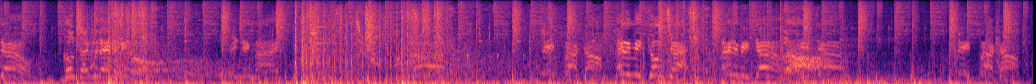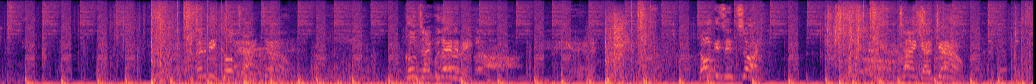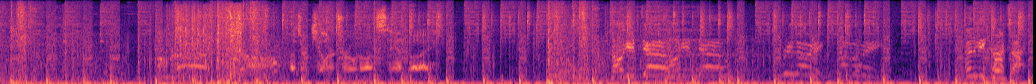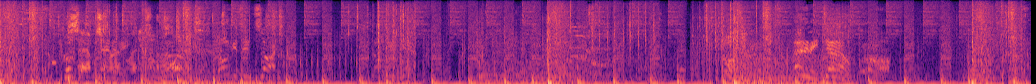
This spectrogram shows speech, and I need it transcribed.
down! Contact with enemy! Changing mag! Dig back up! Enemy contact! Enemy down! Enemy down! Dig back up! Enemy contact! down! Contact with enemy! Target's in sight! Tango down! Killer drone on standby. Target down! Target down! Reloading! Cover me! Enemy contact! Contact Sam with turret enemy! ready for deployment. Target's in sight! Target down! Enemy down!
